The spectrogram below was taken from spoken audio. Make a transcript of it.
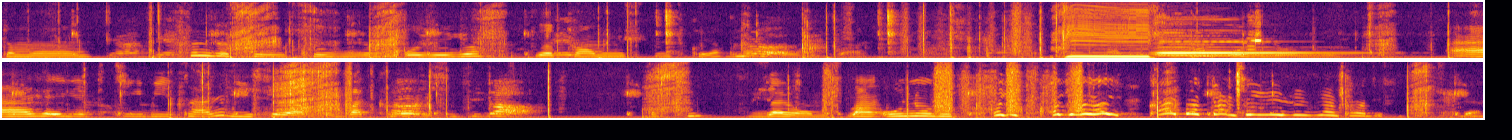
Tamam. Da şöyle koyayım oraya. Yatağımın üstüne oynuyor. Aa, Kitty bir tane bir şey yaptım. Bak kardeşim. Bakayım. Güzel olmuş. Ben oynuyorum. Hayır, hayır, hayır. Kaybedeceğim senin yüzünden kardeşim. Gel.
